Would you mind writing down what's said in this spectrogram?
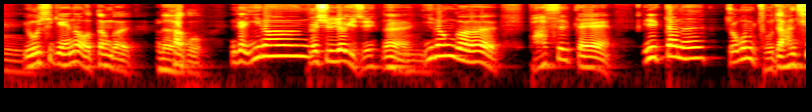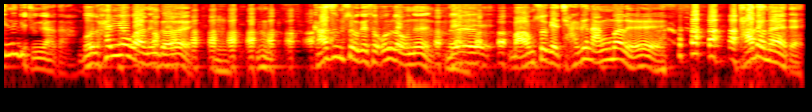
음, 음. 요 시기에는 어떤 걸 네. 하고 그러니까 이런 그 실력이지. 네, 이런 걸 봤을 때 일단은 조금 조장치는 게 중요하다. 뭘 하려고 하는 걸 음, 가슴 속에서 올라오는 내 마음 속의 작은 악마를 닫아놔야 돼.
